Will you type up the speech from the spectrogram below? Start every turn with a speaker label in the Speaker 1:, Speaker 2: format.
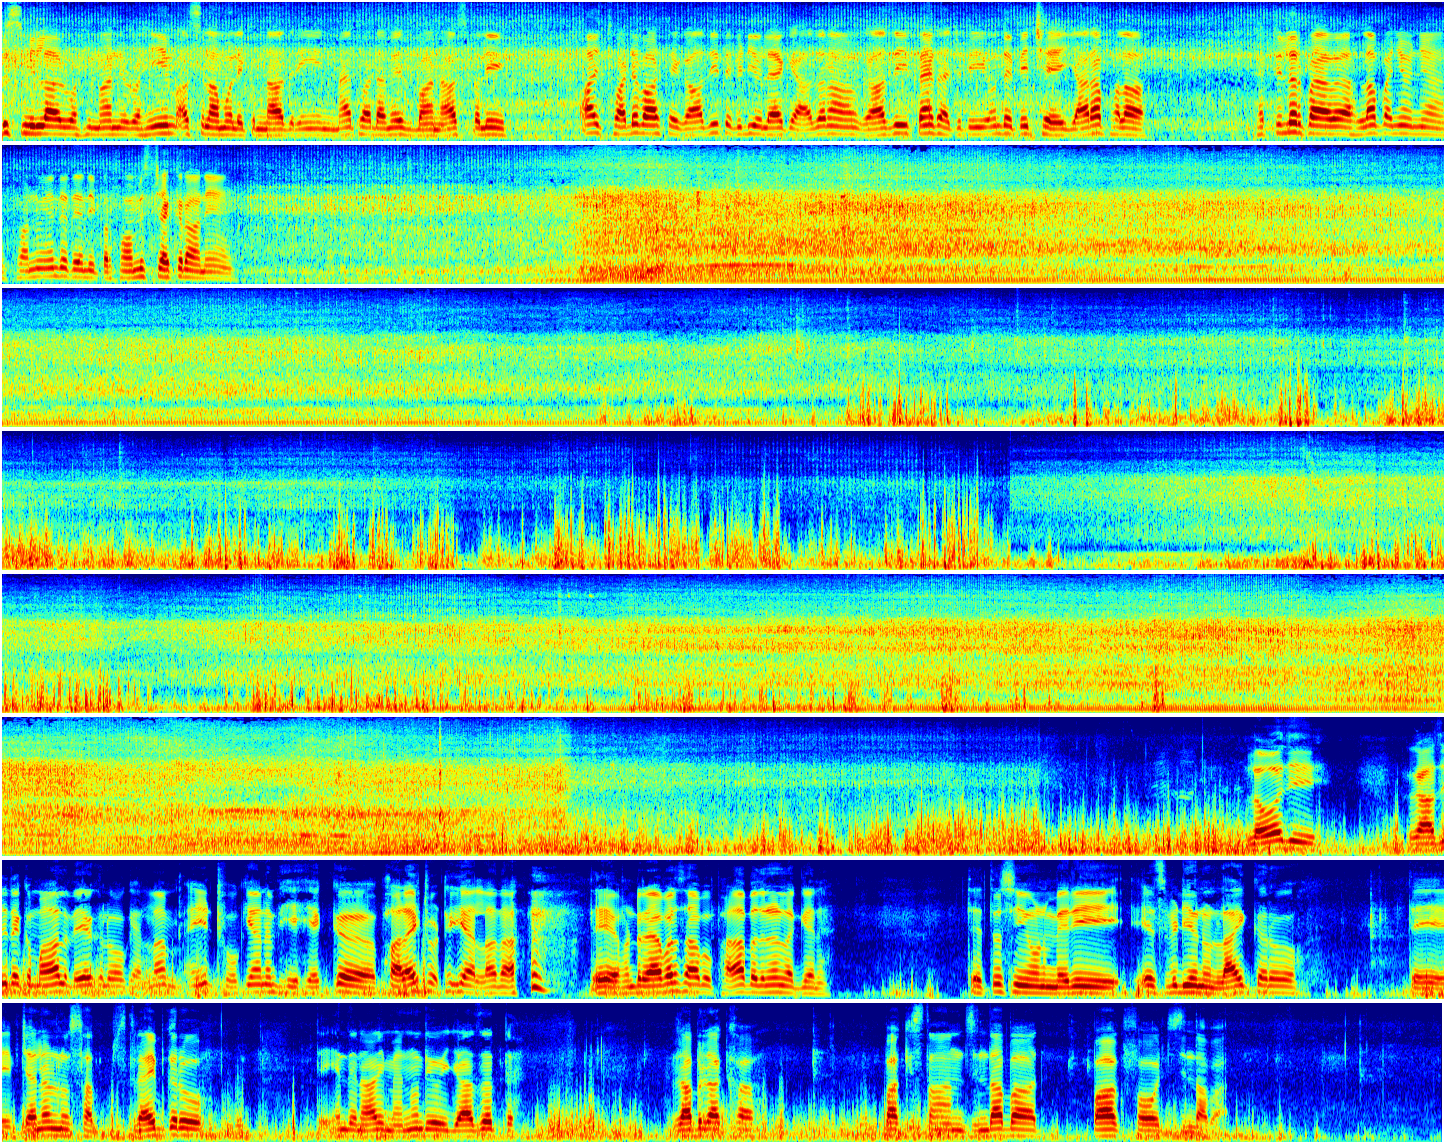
Speaker 1: ਬਿਸਮਿਲ੍ਲਾਹਿਰਰਹਿਮਾਨਿਰਰਹੀਮ। ਅਸਲਾਮ ਵਾਲੇਕੁਮ ਨਾਜ਼ਰੀਨ, ਮੈਂ ਤੁਹਾਡਾ ਮੇਜ਼ਬਾਨ ਆਸਫ ਅਲੀ। ਅੱਜ ਤੁਹਾਡੇ ਵਾਸਤੇ ਗਾਜ਼ੀ ਤੇ ਵੀਡੀਓ ਲੈ ਕੇ ਹਾਜ਼ਰ ਹਾਂ। ਗਾਜ਼ੀ 65 ਐਚਪੀ, ਉਹਦੇ ਪਿੱਛੇ 11 ਫਲਾ ਟਿਲਰ ਪਾਇਆ ਹੋਇਆ ਹੱਲਾਂ ਪਾਈਆਂ ਹੋਈਆਂ। ਤੁਹਾਨੂੰ ਇਹਦੇ ਤੇ ਇਹਦੀ ਪਰਫਾਰਮੈਂਸ ਚੈੱਕ ਕਰਾਣੇ ਆ। ਲੋ ਜੀ ਗਾਜ਼ੀ ਦੇ ਕਮਾਲ ਵੇਖ ਲੋ ਗੱਲਾਂ ਐਂ ਠੋਕੀਆਂ ਨੇ ਵੀ ਇੱਕ ਫਾਲਾ ਹੀ ਟੁੱਟ ਗਿਆ ਹੱਲਾਂ ਦਾ। ਤੇ ਹੁਣ ਡਰਾਈਵਰ ਸਾਹਿਬ ਫਾਲਾ ਬਦਲਣ ਲੱਗੇ ਨੇ। ਤੇ ਤੁਸੀਂ ਹੁਣ ਮੇਰੀ ਇਸ ਵੀਡੀਓ ਨੂੰ ਲਾਈਕ ਕਰੋ ਤੇ ਚੈਨਲ ਨੂੰ ਸਬਸਕ੍ਰਾਈਬ ਕਰੋ ਤੇ ਇਹਦੇ ਨਾਲ ਹੀ ਮੈਨੂੰ ਦਿਓ ਇਜਾਜ਼ਤ। ਰੱਬ ਰਾਖਾ, ਪਾਕਿਸਤਾਨ ਜ਼ਿੰਦਾਬਾਦ, ਪਾਕ ਫੌਜ ਜ਼ਿੰਦਾਬਾਦ।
